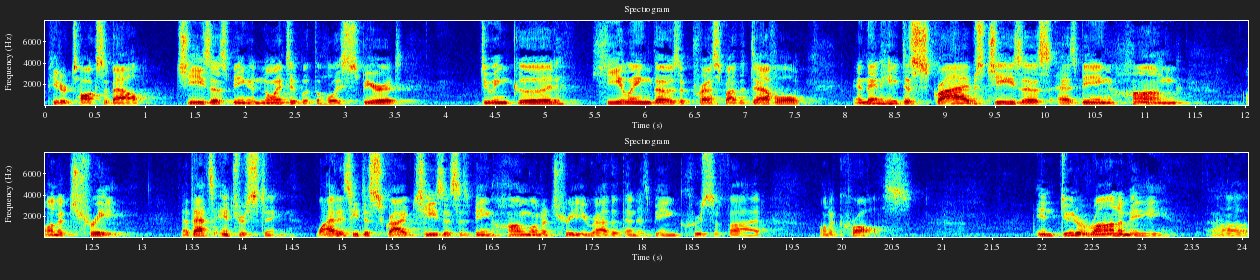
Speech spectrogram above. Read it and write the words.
Peter talks about Jesus being anointed with the Holy Spirit, doing good healing those oppressed by the devil. And then he describes Jesus as being hung on a tree. Now that's interesting. Why does he describe Jesus as being hung on a tree rather than as being crucified on a cross? In Deuteronomy, uh,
